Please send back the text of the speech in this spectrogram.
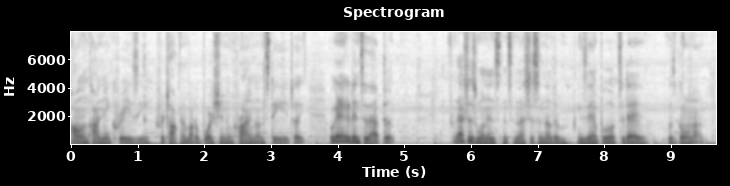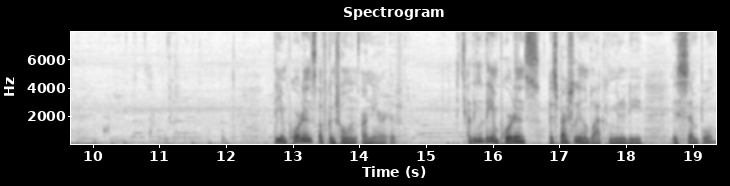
Calling Kanye crazy for talking about abortion and crying on stage. Like, we're gonna get into that, but that's just one instance, and that's just another example of today what's going on. The importance of controlling our narrative. I think that the importance, especially in the black community, is simple.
